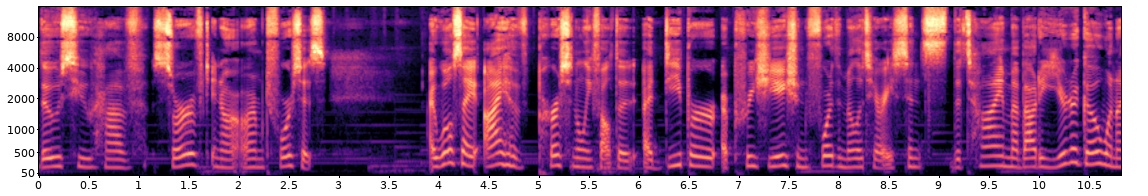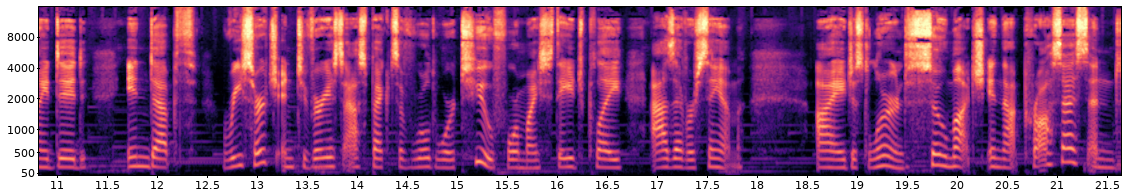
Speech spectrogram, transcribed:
those who have served in our armed forces. I will say I have personally felt a, a, deeper appreciation for the military since the time about a year ago when I did in depth research into various aspects of World War II for my stage play As Ever Sam. I just learned so much in that process and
